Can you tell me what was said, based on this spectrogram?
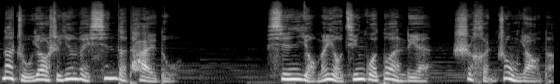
那主要是因为心的态度。心有没有经过锻炼是很重要的。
